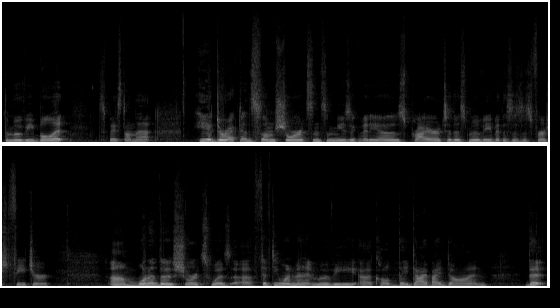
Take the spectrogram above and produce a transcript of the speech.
the movie Bullitt. It's based on that. He had directed some shorts and some music videos prior to this movie, but this is his first feature. Um, one of those shorts was a 51 minute movie uh, called They Die by Dawn that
